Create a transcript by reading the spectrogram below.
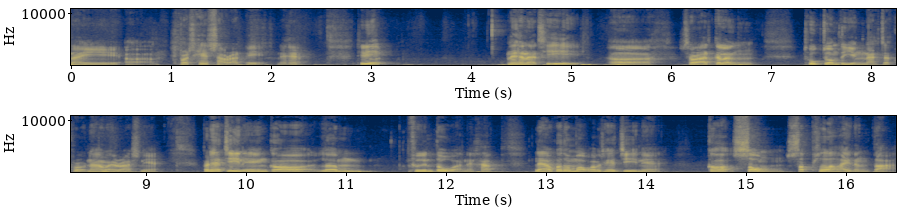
ในประเทศสหรัฐเองนะฮะทีนี้ในขณะที่สหรัฐกำลังถูกโจมตีอย่างหนักจากโคโรนาไวรัสเนี่ยประเทศจีนเองก็เริ่มฟื้นตัวนะครับ แล้วก็ต้องบอกว่าประเทศจีนเนี่ย ก็ส่ง supply ต่าง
